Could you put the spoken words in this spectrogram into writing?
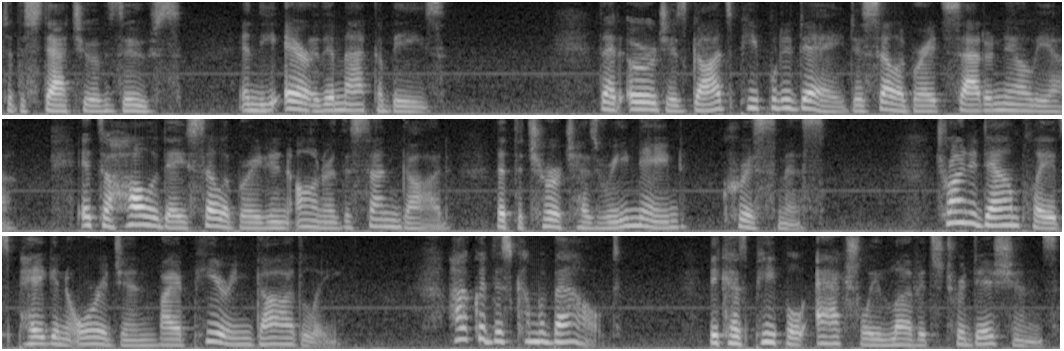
to the statue of Zeus in the era of the Maccabees that urges God's people today to celebrate Saturnalia. It's a holiday celebrated in honor of the sun god that the church has renamed Christmas, trying to downplay its pagan origin by appearing godly. How could this come about? Because people actually love its traditions.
